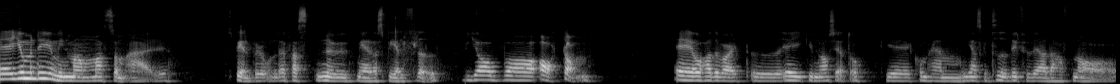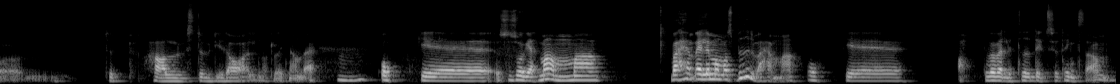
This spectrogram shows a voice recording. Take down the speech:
Eh, jo men det är ju min mamma som är spelberoende fast nu mera spelfri. Jag var 18 eh, och hade varit i, jag gick gymnasiet och eh, kom hem ganska tidigt för vi hade haft någon typ halv studiedag eller något liknande. Mm. Och eh, så såg jag att mamma var hem, eller mammas bil var hemma och eh, ja, det var väldigt tidigt så jag tänkte så här, "Mm,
